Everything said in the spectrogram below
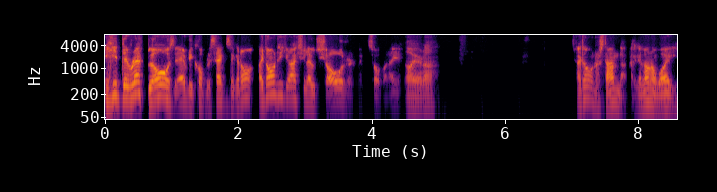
he the ref blows every couple of seconds. Like I don't I don't think you're actually out shouldering women's football, are you? Oh, you're not. I don't understand that. Like, I don't know why.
